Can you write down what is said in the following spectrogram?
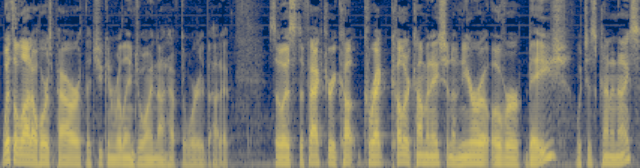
with a lot of horsepower that you can really enjoy and not have to worry about it. So it's the factory co- correct color combination of Nero over beige, which is kind of nice.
